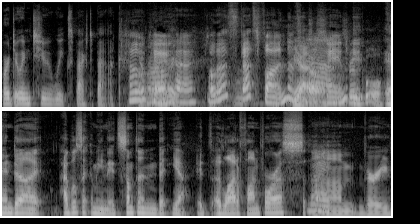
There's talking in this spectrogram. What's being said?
we're doing two weeks back to back. Oh, okay. Okay. Well, that's that's fun. That's Yeah. interesting. It's really cool. And uh, I will say, I mean, it's something that, yeah, it's a lot of fun for us. Right. Um, very,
